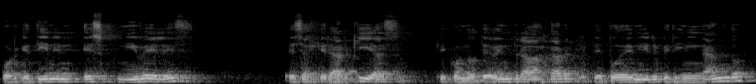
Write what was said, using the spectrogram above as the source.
Porque tienen esos niveles, esas jerarquías, que cuando te ven trabajar te pueden ir brindando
